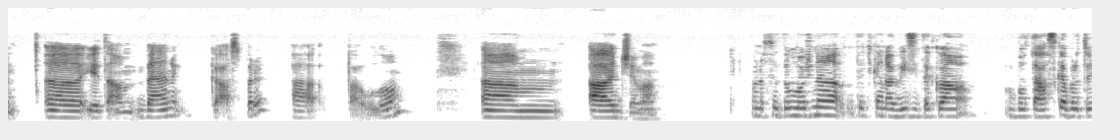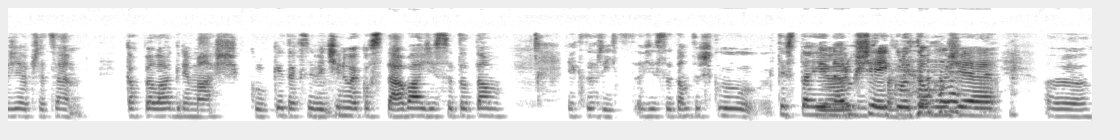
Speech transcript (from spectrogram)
uh, je tam Ben, Kasper a Paulo um, a Gemma. Ono se to možná teďka nabízí taková otázka, protože je přece kapela, kde máš kluky, tak se Mhm. většinou jako stává, že se to tam, jak to říct, že se tam trošku ty vztahy Jo, narušejí kvůli tomu, že uh,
